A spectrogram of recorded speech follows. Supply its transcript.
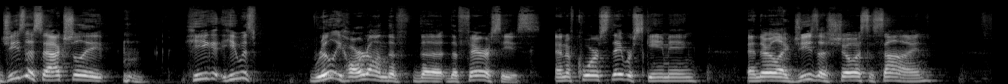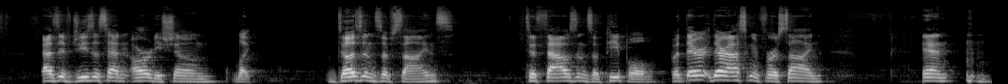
Jesus actually, he he was really hard on the, the the Pharisees, and of course they were scheming, and they're like, Jesus, show us a sign, as if Jesus hadn't already shown like dozens of signs to thousands of people, but they're they're asking for a sign, and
